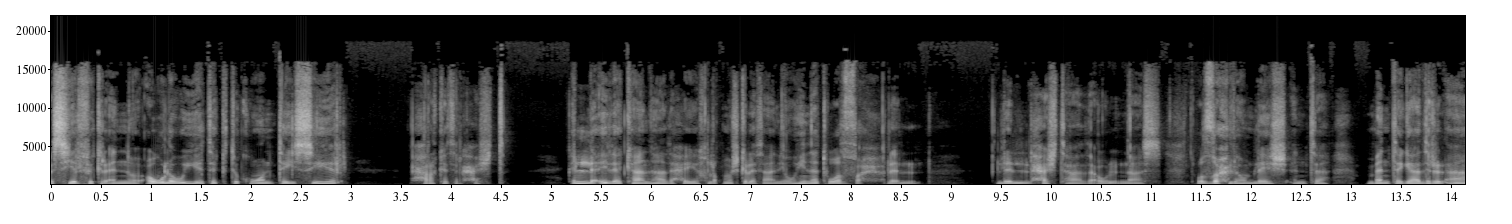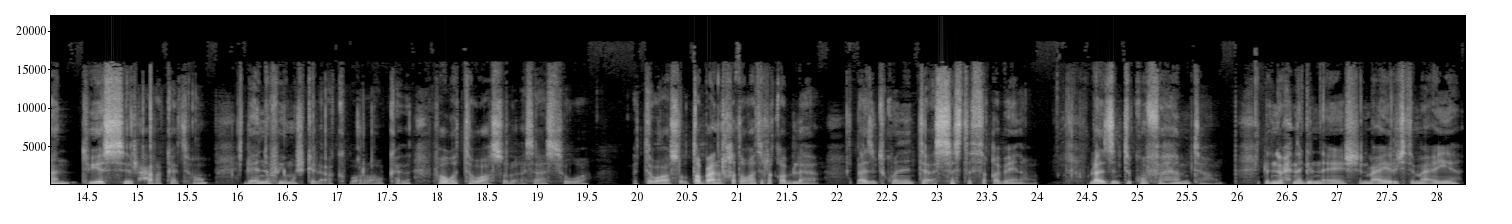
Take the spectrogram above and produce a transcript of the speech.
بس هي الفكرة أنه أولويتك تكون تيسير حركة الحشد. إلا إذا كان هذا حيخلق مشكلة ثانية وهنا توضح لل... للحشد هذا أو للناس. توضح لهم ليش أنت ما أنت قادر الآن تيسر حركتهم لأنه في مشكلة أكبر أو كذا. فهو التواصل الأساس هو التواصل. طبعا الخطوات اللي قبلها لازم تكون أنت أسست الثقة بينهم. ولازم تكون فهمتهم. لأنه إحنا قلنا إيش؟ المعايير الاجتماعية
